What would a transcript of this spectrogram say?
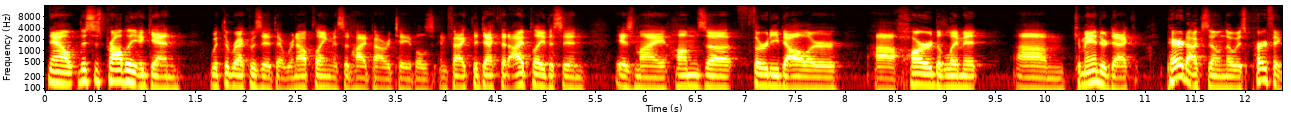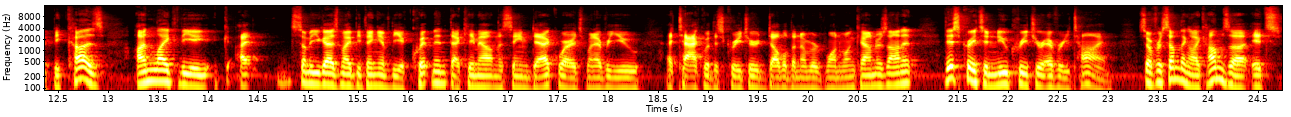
now, this is probably, again, with the requisite that we're not playing this at high power tables. In fact, the deck that I play this in is my Hamza $30 uh, hard limit um, commander deck. Paradox Zone, though, is perfect because unlike the. I, some of you guys might be thinking of the equipment that came out in the same deck, where it's whenever you attack with this creature, double the number of 1 1 counters on it. This creates a new creature every time. So for something like Hamza, it's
